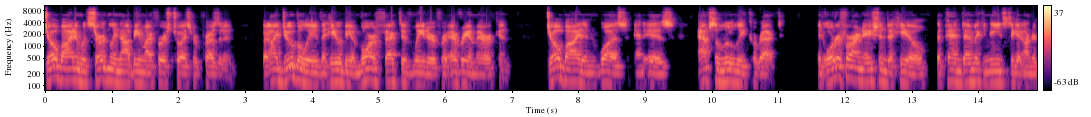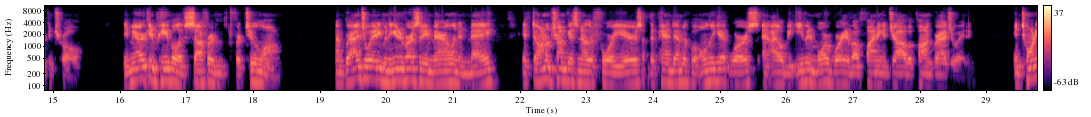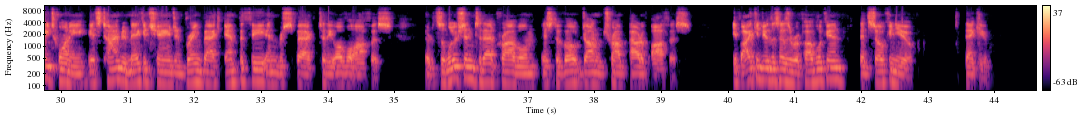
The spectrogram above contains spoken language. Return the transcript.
Joe Biden would certainly not be my first choice for president, but I do believe that he would be a more effective leader for every American. Joe Biden was and is absolutely correct. In order for our nation to heal, the pandemic needs to get under control. The American people have suffered for too long. I'm graduating from the University of Maryland in May. If Donald Trump gets another four years, the pandemic will only get worse, and I will be even more worried about finding a job upon graduating. In 2020, it's time to make a change and bring back empathy and respect to the Oval Office. The solution to that problem is to vote Donald Trump out of office. If I can do this as a Republican, then so can you. Thank you.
